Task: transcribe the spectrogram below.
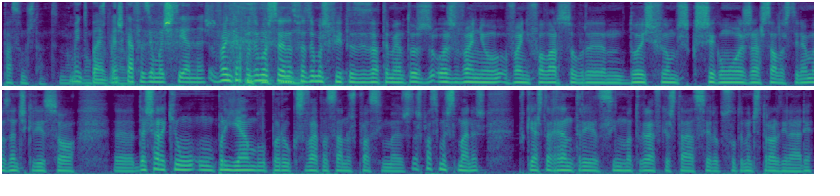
passa no instante. Não, Muito não bem, vens cá fazer umas cenas. Venho cá fazer umas cenas, fazer umas fitas, exatamente. Hoje, hoje venho, venho falar sobre hum, dois filmes que chegam hoje às salas de cinema, mas antes queria só uh, deixar aqui um, um preâmbulo para o que se vai passar nos próximas, nas próximas semanas, porque esta rentrée cinematográfica está a ser absolutamente extraordinária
